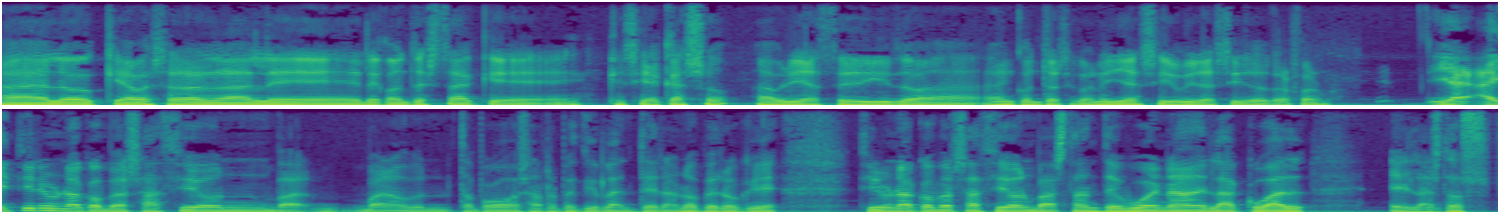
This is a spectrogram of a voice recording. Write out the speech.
A lo que Abasarala le, le contesta que, que si acaso habría cedido a, a encontrarse con ella si hubiera sido de otra forma. Y ahí ahí tiene una conversación, bueno, tampoco vamos a repetirla entera, ¿no? Pero que tiene una conversación bastante buena en la cual eh, las dos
